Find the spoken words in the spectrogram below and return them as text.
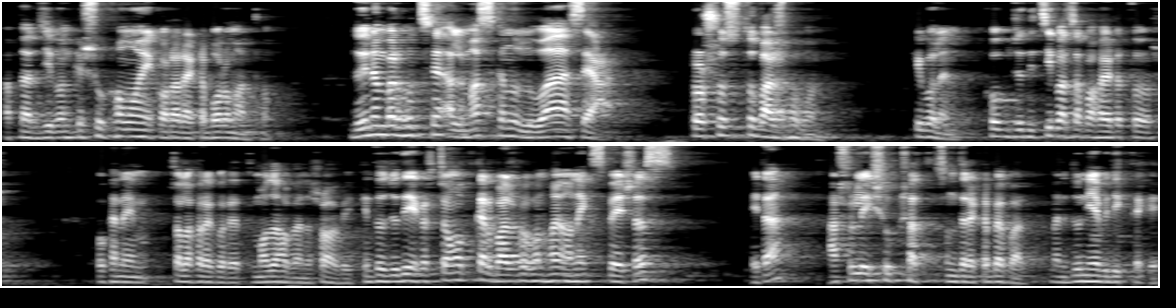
আপনার জীবনকে সুখময় করার একটা বড় মাধ্যম। দুই নম্বর হচ্ছে আল মাসকানুল ওয়াসা প্রশস্ত বাসভবন। কি বলেন? খুব যদি চিপা চাপা হয়, এটা তো ওখানে চলাফেরা করে মজা হবে না, স্বাভাবিক। কিন্তু যদি একটা চমৎকার বাসভবন হয়, অনেক স্পেশাস এটা আসলেই সুখ স্বাচ্ছন্দ্যের একটা ব্যাপার মানে দুনিয়াবি দিক থেকে।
